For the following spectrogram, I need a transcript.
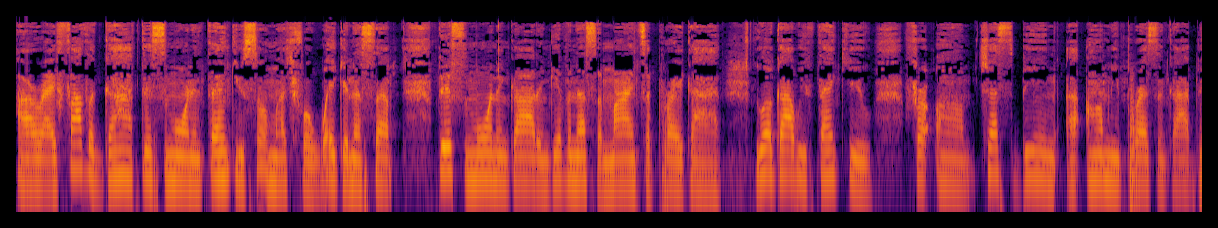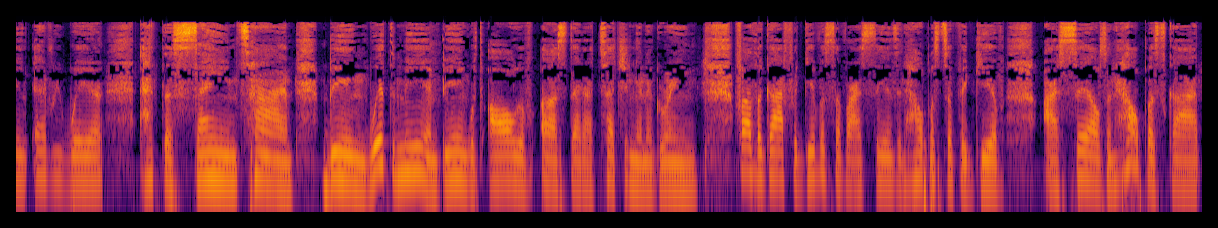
All right. Father God, this morning, thank you so much for waking us up this morning, God, and giving us a mind to pray, God. Lord God, we thank you for um, just being uh, omnipresent, God, being everywhere at the same time, being with me and being with all of us that are touching and agreeing. Father God, forgive us of our sins and help us to forgive ourselves and help us, God,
